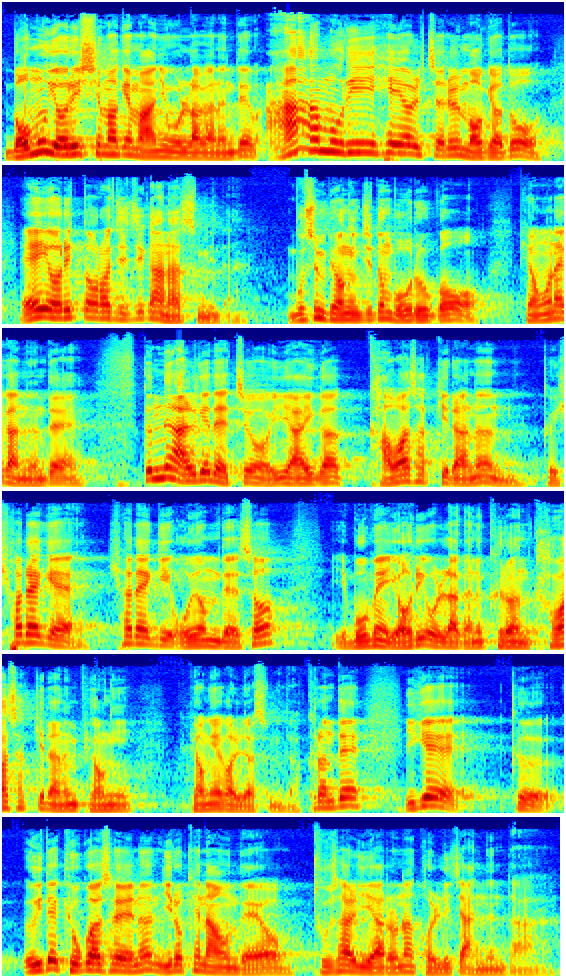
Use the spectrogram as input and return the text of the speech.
너무 열이 심하게 많이 올라가는데 아무리 해열제를 먹여도 애 열이 떨어지지가 않았습니다. 무슨 병인지도 모르고 병원에 갔는데 끝내 알게 됐죠. 이 아이가 가와사키라는 그 혈액에 혈액이 오염돼서 몸에 열이 올라가는 그런 가와사키라는 병이 병에 걸렸습니다. 그런데 이게 그 의대 교과서에는 이렇게 나온대요. 두 살 이하로나 걸리지 않는다.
